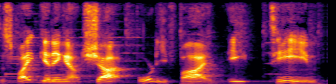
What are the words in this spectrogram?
despite getting outshot 45 18.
